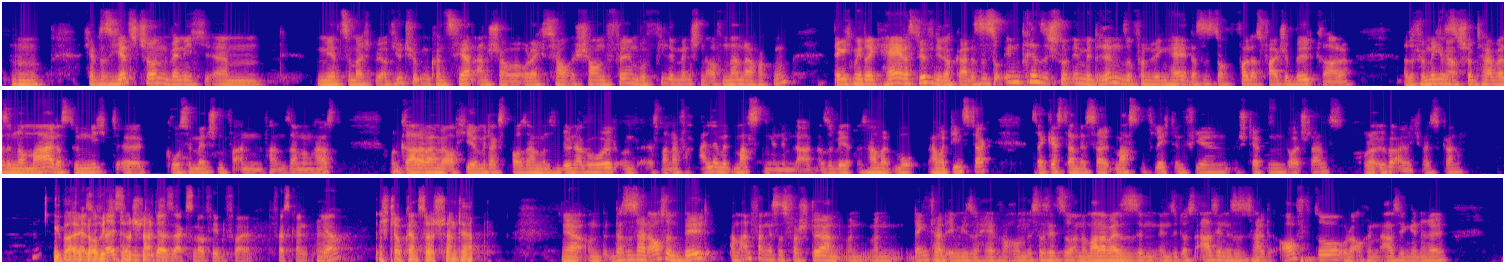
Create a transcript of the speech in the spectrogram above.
Mhm. Ich habe das jetzt schon, wenn ich ähm, mir zum Beispiel auf YouTube ein Konzert anschaue oder ich schaue schau einen Film, wo viele Menschen aufeinander hocken, denke ich mir direkt, hey, das dürfen die doch gar nicht. Das ist so intrinsisch schon in mir drin, so von wegen, hey, das ist doch voll das falsche Bild gerade. Also für mich ist Ja. es schon teilweise normal, dass du nicht äh, große Menschenversammlungen hast. Und gerade waren wir auch hier Mittagspause, haben wir uns einen Döner geholt und es waren einfach alle mit Masken in dem Laden. Also wir haben halt, Mo haben halt Dienstag, Seit gestern ist halt Maskenpflicht in vielen Städten Deutschlands oder überall, ich weiß es gar nicht. Überall, Also glaube ich, weiß, in Deutschland. In Niedersachsen auf jeden Fall. Ich weiß gar nicht. Ja. Ja? Ich glaube, ganz Deutschland, ja. Ja, und das ist halt auch so ein Bild. Am Anfang ist es verstörend. Man, man denkt halt irgendwie so, hey, warum ist das jetzt so? Normalerweise ist es in, in Südostasien ist es halt oft so oder auch in Asien generell.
